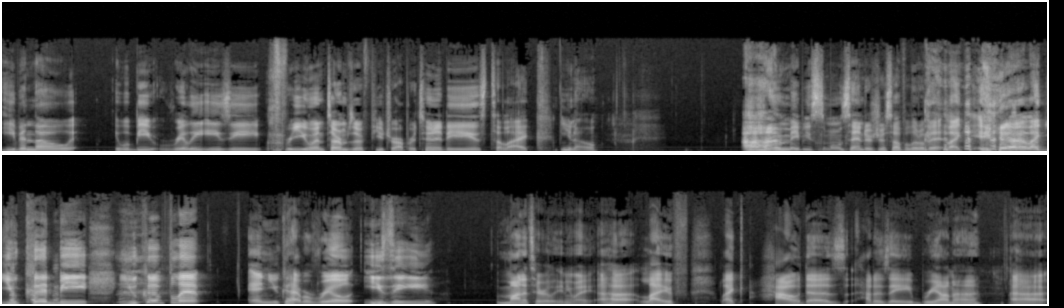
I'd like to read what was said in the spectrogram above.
even though it would be really easy for you in terms of future opportunities to like, you know, uh, maybe Symone Sanders yourself a little bit. Like, yeah, like you could be, you could flip, and you could have a real easy, monetarily anyway, uh, life. Like, how does how does a Briahna uh,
